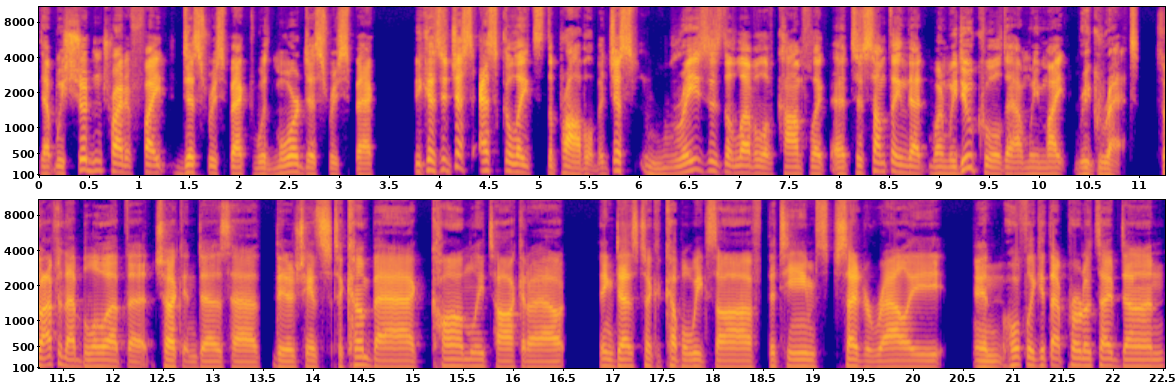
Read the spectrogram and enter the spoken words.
that we shouldn't try to fight disrespect with more disrespect because it just escalates the problem. It just raises the level of conflict uh, to something that when we do cool down, we might regret. So after that blow up that Chuck and Des had, they had a chance to come back, calmly talk it out. I think Des took a couple weeks off. The teams decided to rally and hopefully get that prototype done.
